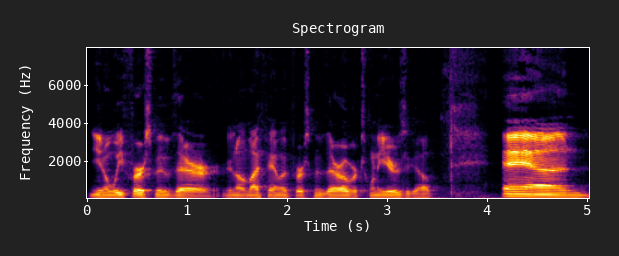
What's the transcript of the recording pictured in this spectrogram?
you know, we first moved there, you know, my family first moved there over 20 years ago. And,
